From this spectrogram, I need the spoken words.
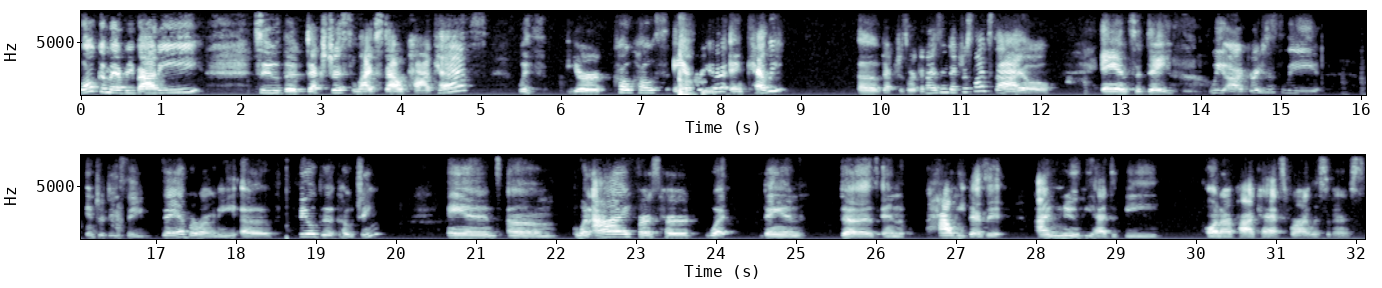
Welcome, everybody, to the Dexterous Lifestyle Podcast with your co hosts, Andrea and Kellie of Dexterous Organizing, Dexterous Lifestyle. And today we are graciously introducing Dan Barone of Feel Good Coaching. And um, when I first heard what Dan does and how he does it, I knew he had to be on our podcast for our listeners.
